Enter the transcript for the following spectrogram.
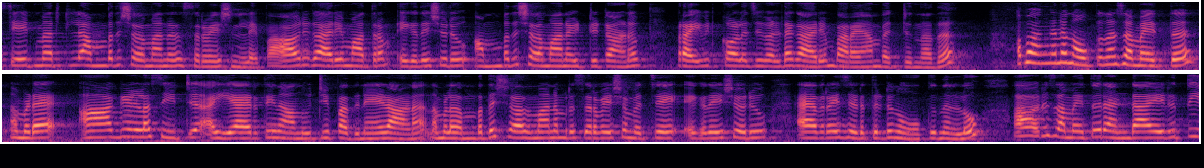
സ്റ്റേറ്റ് മെറിറ്റിൽ അമ്പത് ശതമാനം റിസർവേഷൻ അല്ലേ അപ്പോൾ ആ ഒരു കാര്യം മാത്രം ഏകദേശം ഒരു അമ്പത് ശതമാനം ഇട്ടിട്ടാണ് പ്രൈവറ്റ് കോളേജുകളുടെ കാര്യം പറയാൻ പറ്റുന്നത്. അപ്പോൾ അങ്ങനെ നോക്കുന്ന സമയത്ത് നമ്മുടെ ആകെയുള്ള സീറ്റ് അയ്യായിരത്തി നാനൂറ്റി പതിനേഴാണ് നമ്മൾ അമ്പത് ശതമാനം റിസർവേഷൻ വെച്ച് ഏകദേശം ഒരു ആവറേജ് എടുത്തിട്ട് നോക്കുന്നുള്ളൂ. ആ ഒരു സമയത്ത് രണ്ടായിരത്തി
